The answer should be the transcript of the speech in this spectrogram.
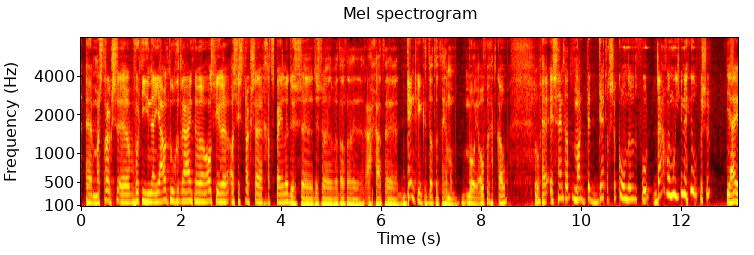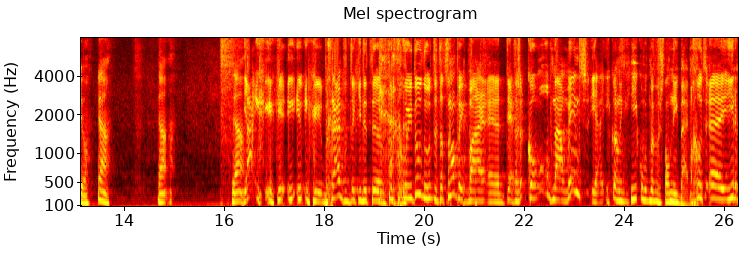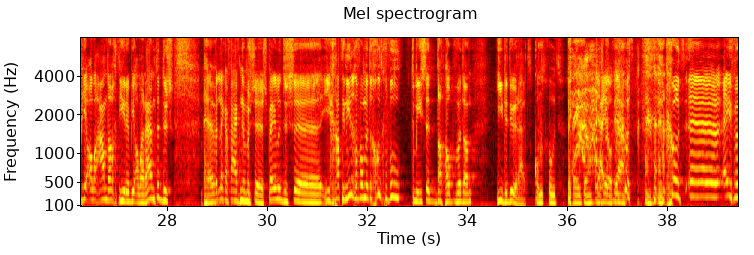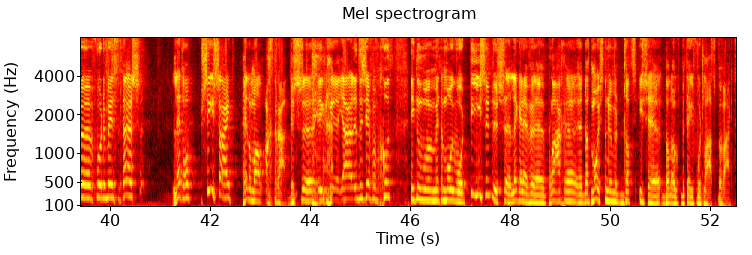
een. maar straks wordt hij naar jou toegedraaid als je, als je straks gaat spelen. Dus, dus wat dat aangaat, denk ik dat het helemaal mooi over gaat komen. zijn dat maar de 30 seconden voor... Daarvoor moet je naar Hilversum? Ja joh, ja. Ja. Ja, ja ik, ik, ik, ik, begrijp dat je het uh, voor het goede doel doet. Dat snap ik. Maar uh, 30, kom op nou mens. Ja, ik kan, hier kom ik mijn verstand niet bij. Maar goed, uh, hier heb je alle aandacht. Hier heb je alle ruimte. Dus lekker vijf nummers spelen. Dus je gaat in ieder geval met een goed gevoel. Tenminste, dat hopen we dan hier de deur uit. Komt goed, zeker. ja joh, ja. Goed, goed even voor de mensen thuis. Let op, Seaside helemaal achteraan. Dus uh, ik, uh, ja, het is even goed. Dit noemen we met een mooi woord teasen. Dus uh, lekker even plagen. dat mooiste nummer, dat is dan ook meteen voor het laatst bewaard.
